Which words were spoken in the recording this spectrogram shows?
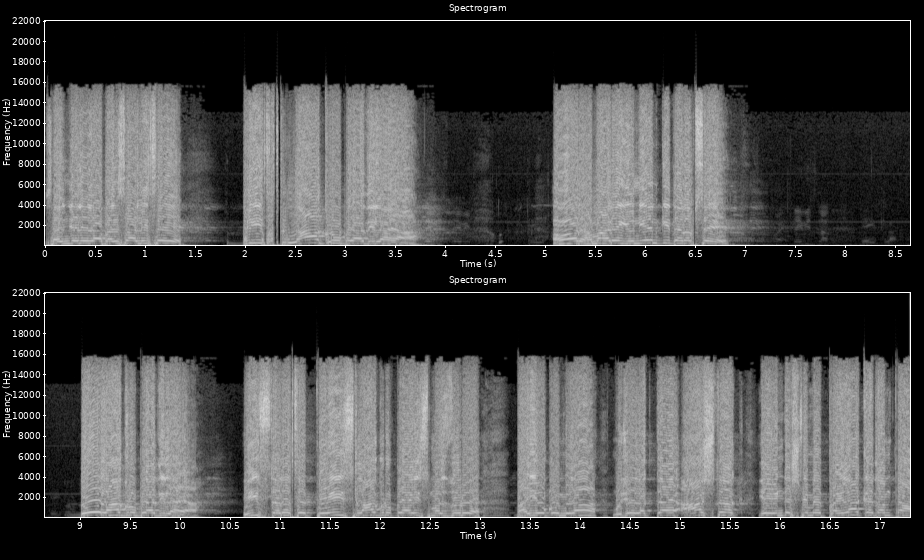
संजय लीला बंसाली से 20 लाख रुपया दिलाया। और हमारे यूनियन की तरफ़ से दो लाख रुपया दिलाया। इस तरह से 23 लाख रुपया इस मजदूर भाइयों को मिला। मुझे लगता है आज तक ये इंडस्ट्री में पहला कदम था।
